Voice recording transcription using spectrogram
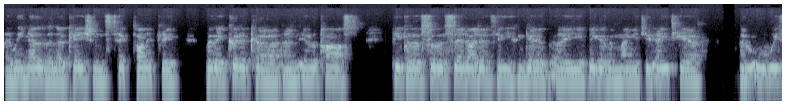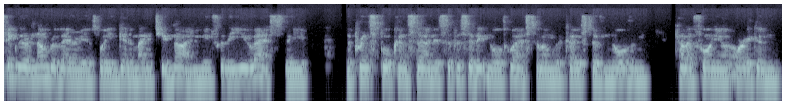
And we know the locations tectonically where they could occur. And in the past, people have sort of said, I don't think you can get a, a bigger than magnitude eight here. And we think there are a number of areas where you can get a magnitude nine. I mean, for the US, the, the principal concern is the Pacific Northwest along the coast of northern California, Oregon,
